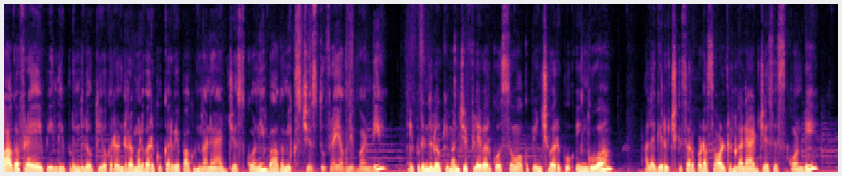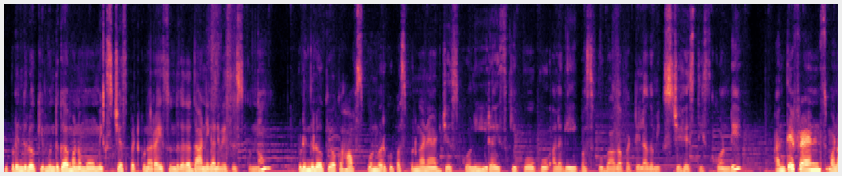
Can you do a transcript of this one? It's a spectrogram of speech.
బాగా ఫ్రై అయిపోయింది. ఇప్పుడు ఇందులోకి ఒక రెండు రెమ్మల వరకు కరివేపాకును కానీ యాడ్ చేసుకొని బాగా మిక్స్ చేస్తూ ఫ్రై అవనివ్వండి. ఇప్పుడు ఇందులోకి మంచి ఫ్లేవర్ కోసం ఒక పించ్ వరకు ఇంగువ అలాగే రుచికి సరిపడా సాల్ట్ని కానీ యాడ్ చేసేసుకోండి. ఇప్పుడు ఇందులోకి ముందుగా మనము మిక్స్ చేసి పెట్టుకున్న రైస్ ఉంది కదా దాన్ని కానీ వేసేసుకుందాం. ఇప్పుడు ఇందులోకి ఒక హాఫ్ స్పూన్ వరకు పసుపును కానీ యాడ్ చేసుకొని ఈ రైస్కి పోపు అలాగే ఈ పసుపు బాగా పట్టేలాగా మిక్స్ చేసేసి తీసుకోండి. అంతే ఫ్రెండ్స్ మన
